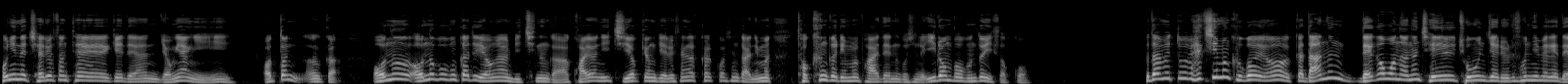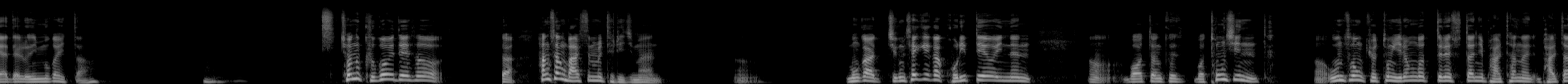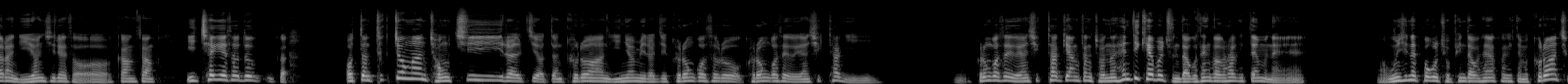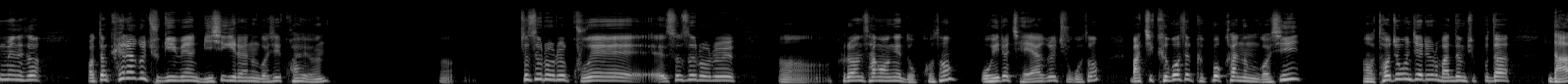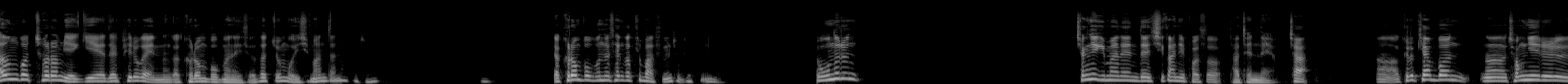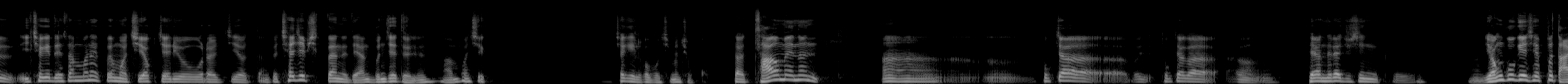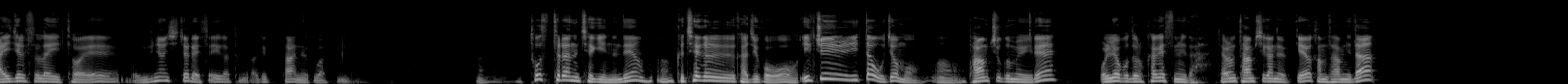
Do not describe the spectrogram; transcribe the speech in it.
본인의 재료 선택에 대한 영향이 어떤 어, 그러니까 어느 어느 부분까지 영향을 미치는가 과연 이 지역 경제를 생각할 것인가 아니면 더 큰 그림을 봐야 되는 것인가 이런 부분도 있었고 그 다음에 또 핵심은 그거예요. 그러니까 나는 내가 원하는 제일 좋은 재료를 손님에게 내야 될 의무가 있다. 저는 그거에 대해서 그러니까 항상 말씀을 드리지만 어, 뭔가 지금 세계가 고립되어 있는 어, 뭐 어떤 그 뭐 통신, 어, 운송, 교통 이런 것들의 수단이 발달한 발달한 이 현실에서 그러니까 항상 이 책에서도 그러니까 어떤 특정한 정치랄지 어떤 그러한 이념이랄지 그런 것으로 그런 것에 의한 식탁이 어, 그런 것에 의한 식탁이 항상 저는 핸디캡을 준다고 생각을 하기 때문에 어, 운신의 폭을 좁힌다고 생각하기 때문에 그러한 측면에서 어떤 쾌락을 주기 위한 미식이라는 것이 과연 어, 스스로를 구해 스스로를 어, 그런 상황에 놓고서 오히려 제약을 주고서 마치 그것을 극복하는 것이 어, 더 좋은 재료로 만든 음식보다 나은 것처럼 얘기해야 될 필요가 있는가 그런 부분에 있어서 좀 의심한다는 거죠. 자, 그런 부분을 생각해 봤으면 좋겠습니다. 오늘은 책 얘기만 했는데 시간이 벌써 다 됐네요. 자, 어, 그렇게 한번 어, 정리를 이 책에 대해서 한번 했고요. 뭐 지역 재료랄지 어떤 그 채집 식단에 대한 문제들 한 번씩 책 읽어보시면 좋고. 자, 다음에는 어, 독자 독자가 어, 제안을 해주신 그 어, 영국의 셰프 나이젤 슬레이터의 뭐 유년 시절 에세이 같은 거 아직 다 안 읽어봤습니다. 토스트라는 책이 있는데요. 어, 그 책을 가지고 일주일 있다 오죠 뭐. 어, 다음 주 금요일에 올려보도록 하겠습니다. 자 그럼 다음 시간에 뵐게요. 감사합니다.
